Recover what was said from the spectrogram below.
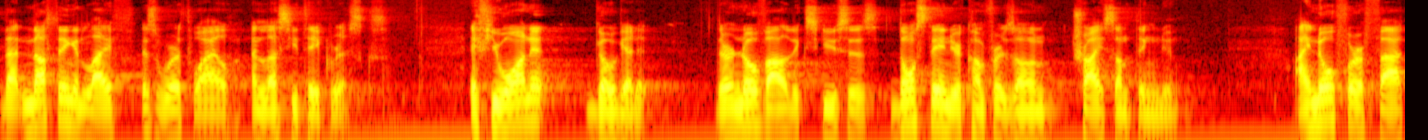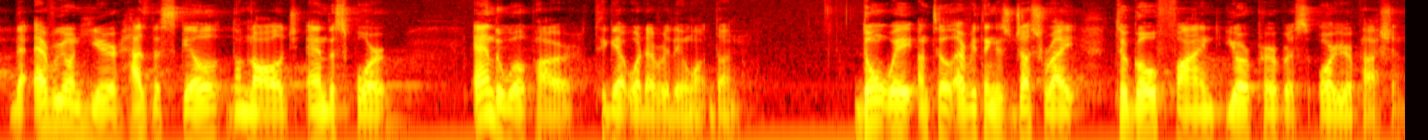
that nothing in life is worthwhile unless you take risks. If you want it, go get it. There are no valid excuses. Don't stay in your comfort zone. Try something new. I know for a fact that everyone here has the skill, the knowledge, and the sport and the willpower to get whatever they want done. Don't wait until everything is just right to go find your purpose or your passion.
